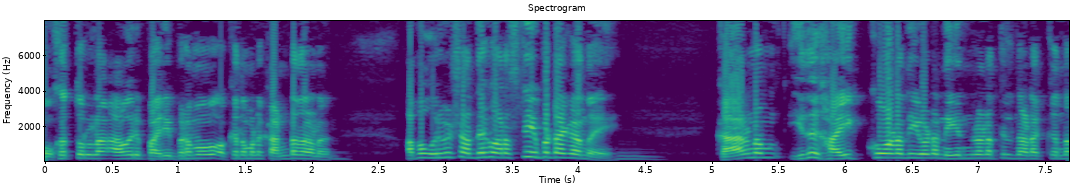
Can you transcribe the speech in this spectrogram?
മുഖത്തുള്ള ആ ഒരു പരിഭ്രമം ഒക്കെ നമ്മൾ കണ്ടതാണ്. അപ്പൊ ഒരുപക്ഷെ അദ്ദേഹം അറസ്റ്റ് ചെയ്യപ്പെട്ടേക്കാന്നേ. കാരണം ഇത് ഹൈക്കോടതിയുടെ നിയന്ത്രണത്തിൽ നടക്കുന്ന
